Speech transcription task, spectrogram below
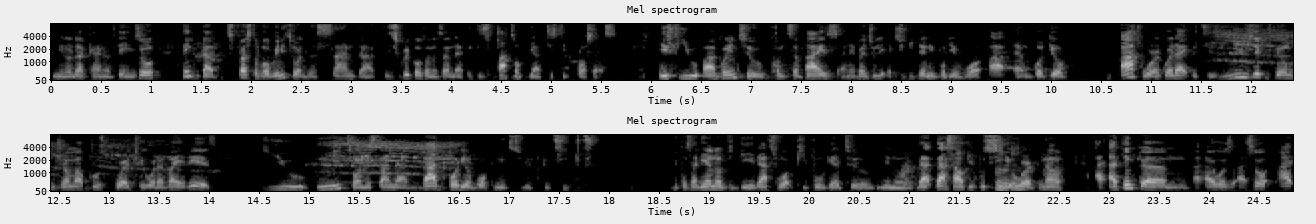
you know, that kind of thing. So I think that first of all, we need to understand that it's critical to understand that it is part of the artistic process. If you are going to conservize and eventually execute any body of work, uh, um, body of artwork, whether it is music, film, drama, prose, poetry, whatever it is, you need to understand that that body of work needs to be critiqued. Because at the end of the day, that's what people get to, you know, that, that's how people see your work. Now, I, I think um, I was, so I,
